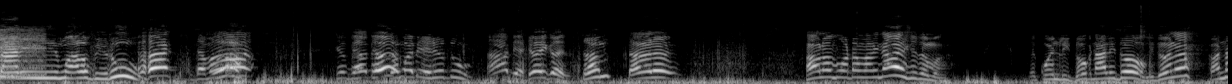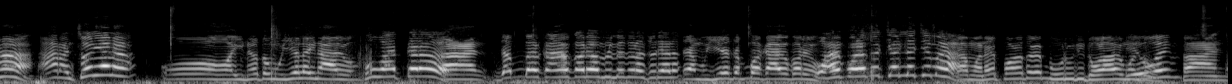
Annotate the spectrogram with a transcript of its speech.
તારી મારો ભીરું. તમે બેઠ્યો તું. હા બેઠો તમ? તારે હાલો મોટો મારી ના આવે છે તમે? એ કોઈને લીધો કે ના લીધો? લીધો ને? કના? આ રણછોડિયા ને ઓ એને તો હું લઈને આવ્યો. હું વાત કરો? જબ્બર કાયો કર્યો હમણાં મેં તો રણછોડિયા ને એમ મુએ જબ્બર કાયો કર્યો. ઓહે પડે તો ચેન લે છે આ મારા. મને પડે તો એ બોરુથી ધોળાવે મને તો. તાન.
